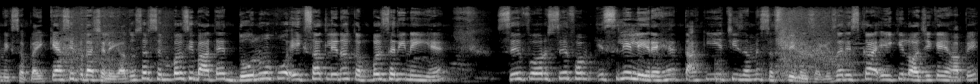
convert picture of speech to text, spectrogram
mix supply कैसे पता चलेगा? तो सर सिंपल सी बात है, दोनों को एक साथ लेना कंपलसरी नहीं है। सिर्फ़ और सिर्फ़ हम इसलिए ले रहे हैं ताकि ये चीज़ हमें सस्ती मिल सके। सर, इसका एक ही लॉजिक है यहाँ पे।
